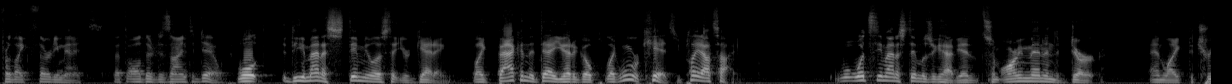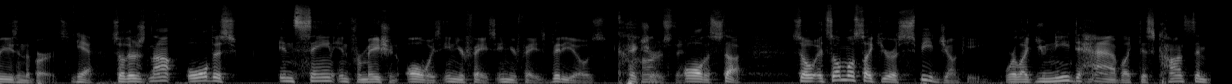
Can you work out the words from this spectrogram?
For like 30 minutes that's all they're designed to do Well, the amount of stimulus that you're getting, Like back in the day, you had to go like when we were kids. You played outside. Wh- What's the amount of stimulus you could have? You had some army men in the dirt and like the trees and the birds. Yeah. So there's not all this insane information always in your face, in your face, videos, pictures, Constant. all the stuff. So it's almost like you're a speed junkie where like you need to have like this constant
